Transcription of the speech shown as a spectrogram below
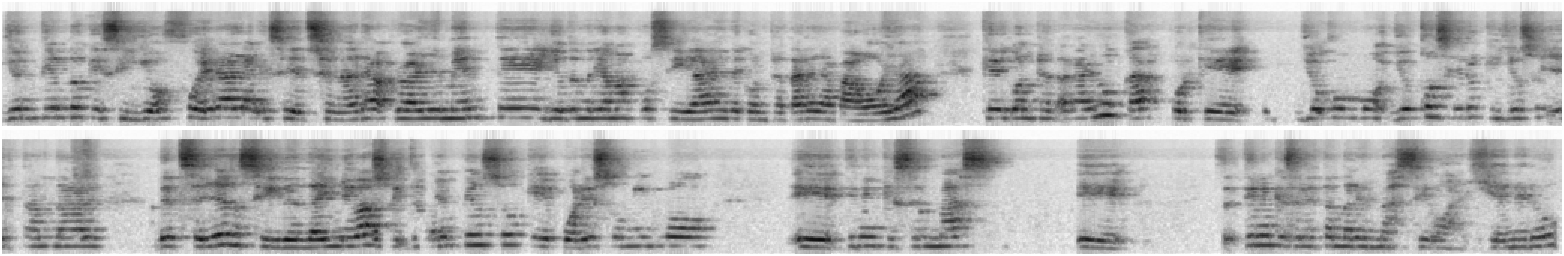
yo entiendo que si yo fuera la que seleccionara, probablemente yo tendría más posibilidades de contratar a la Paola que de contratar a Lucas, porque yo como yo considero que yo soy el estándar de excelencia y desde ahí me baso. Y también pienso que por eso mismo eh, tienen que ser más, eh, tienen que ser estándares más ciegos al género,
